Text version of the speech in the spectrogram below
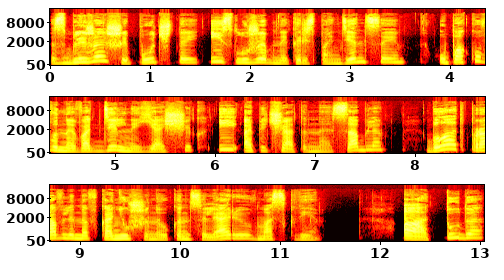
С ближайшей почтой и служебной корреспонденцией упакованная в отдельный ящик и опечатанная сабля была отправлена в конюшенную канцелярию в Москве, а оттуда,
